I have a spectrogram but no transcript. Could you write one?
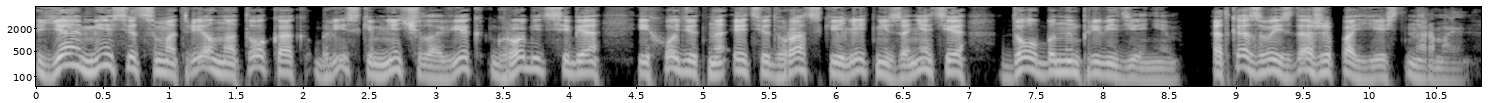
«Я месяц смотрел на то, как близкий мне человек гробит себя и ходит на эти дурацкие летние занятия долбанным привидением, отказываясь даже поесть нормально.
